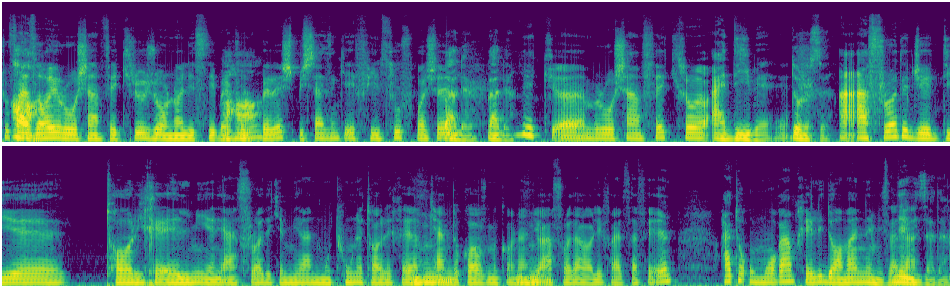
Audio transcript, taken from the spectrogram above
تو آها. فضاهای روشنفکری و ژورنالیستی. برش برش بیشتر از اینکه یه فیلسوف باشه بله بله. یک روشنفکر و ادیبه. درسته. افراد جدی تاریخ علمی یعنی افرادی که میرن متون تاریخ علم. کندوکاو می‌کنن مهم. یا افراد عالی فلسفه علم حتی اون موقع هم خیلی دامن نمی‌زدن نمی‌زدن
